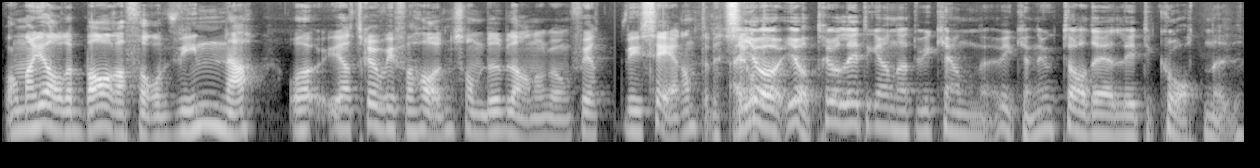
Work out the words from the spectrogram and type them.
Om man gör det bara för att vinna, och jag tror vi får ha en sån bubbla någon gång, för jag, vi ser inte det så. Ja, jag, jag tror lite grann att vi kan, vi kan nog ta det lite kort nu.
